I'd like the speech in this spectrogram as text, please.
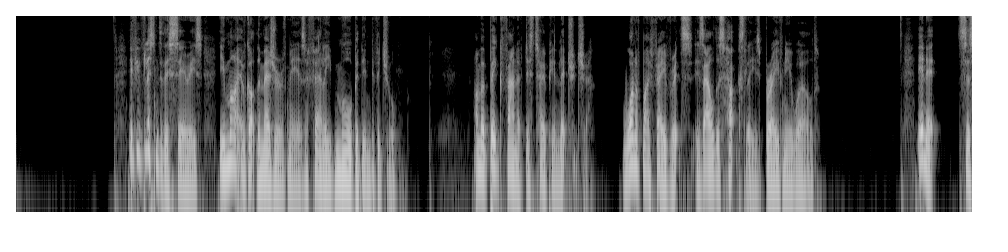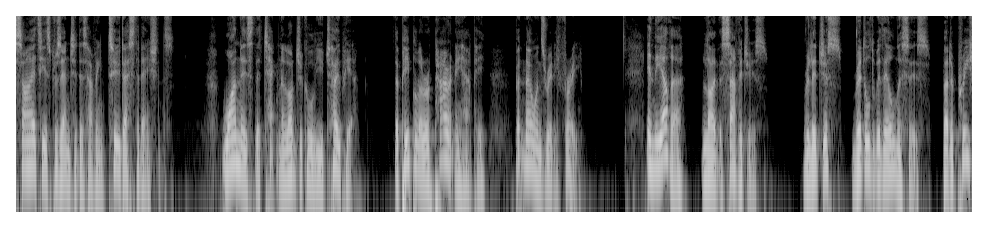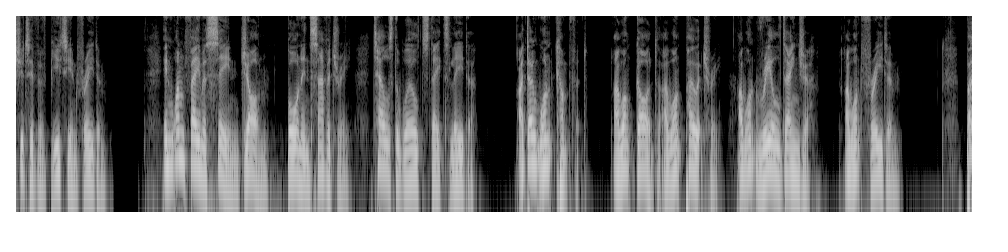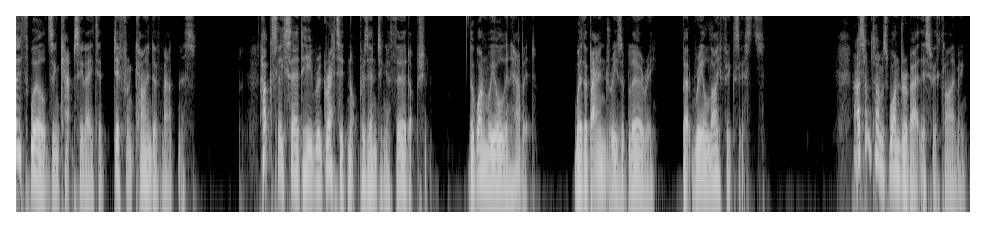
If you've listened to this series, you might have got the measure of me as a fairly morbid individual. I'm a big fan of dystopian literature. One of my favourites is Aldous Huxley's Brave New World. In it, society is presented as having two destinations. One is the technological utopia. The people are apparently happy, but no one's really free. In the other lie the savages, religious, riddled with illnesses, but appreciative of beauty and freedom. In one famous scene, John, born in savagery, tells the world state's leader, I don't want comfort. I want God. I want poetry. I want real danger. I want freedom. Both worlds encapsulate a different kind of madness. Huxley said he regretted not presenting a third option, the one we all inhabit, where the boundaries are blurry, but real life exists. I sometimes wonder about this with climbing.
